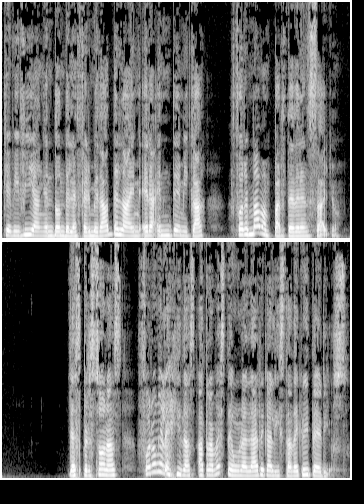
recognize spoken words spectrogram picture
que vivían en donde la enfermedad de Lyme era endémica formaban parte del ensayo. Las personas fueron elegidas a través de una larga lista de criterios.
